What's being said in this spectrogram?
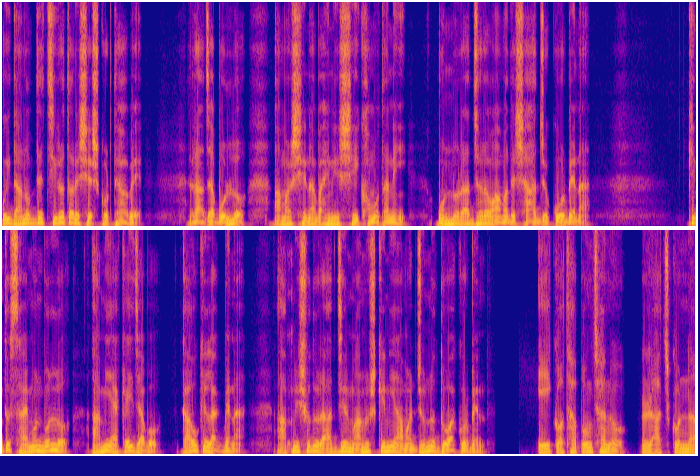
ওই দানবদের চিরতরে শেষ করতে হবে। রাজা বলল, আমার সেনাবাহিনীর সেই ক্ষমতা নেই, অন্য রাজ্যরাও আমাদের সাহায্য করবে না। কিন্তু সাইমন বলল, আমি একাই যাব কাউকে লাগবে না। আপনি শুধু রাজ্যের মানুষকে নিয়ে আমার জন্য দোয়া করবেন। এই কথা পৌঁছানো রাজকন্যা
